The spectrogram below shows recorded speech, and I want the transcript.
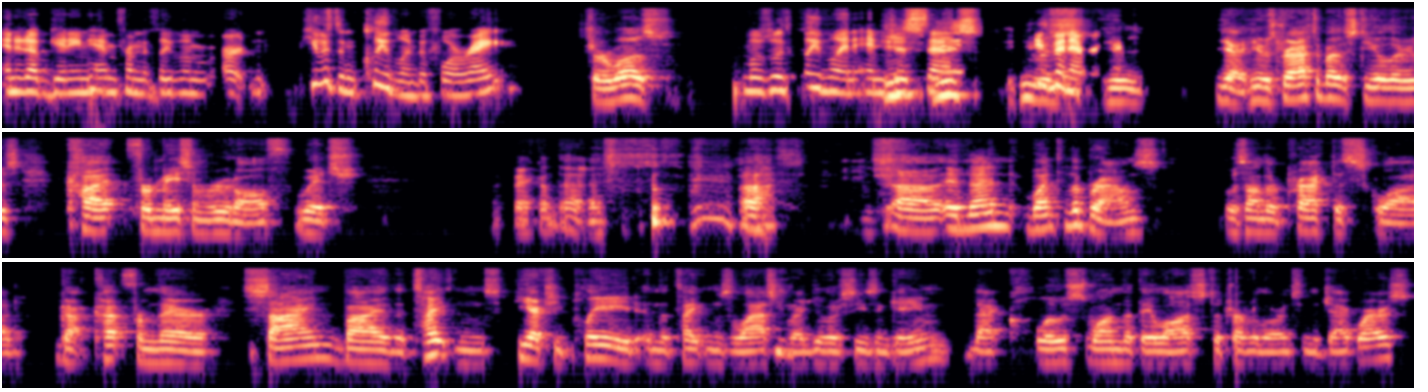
ended up getting him from the Cleveland, or he was in Cleveland before, right? Sure was. Was with Cleveland and he's, just said he's, he he's was, been everything. He yeah, he was drafted by the Steelers, cut for Mason Rudolph, which back on that. uh, uh, and then went to the Browns, was on their practice squad, got cut from there, signed by the Titans. He actually played in the Titans' last regular season game, that close one that they lost to Trevor Lawrence and the Jaguars.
